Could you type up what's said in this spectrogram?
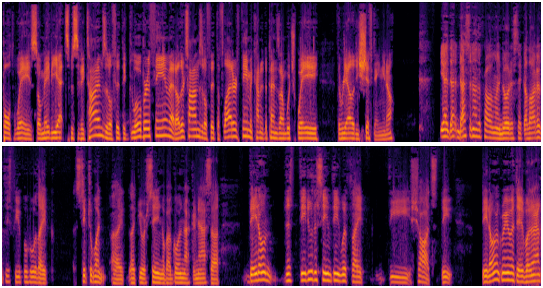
both ways. So maybe at specific times it'll fit the globe earth theme. At other times it'll fit the flatter theme. It kind of depends on which way the reality's shifting, you know? Yeah, that, that's another problem I noticed. Like a lot of these people who like stick to one, uh, like you were saying about going after NASA, they don't just, they do the same thing with like the shots. They, they don't agree with it, but they're not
